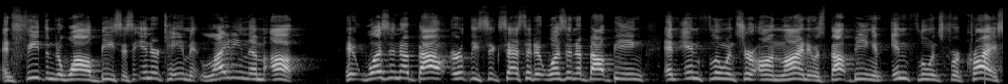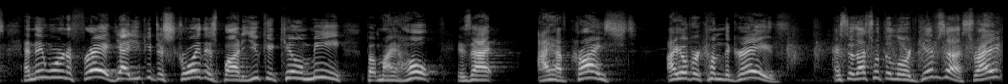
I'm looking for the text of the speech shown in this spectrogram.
and feed them to wild beasts as entertainment, lighting them up. It wasn't about earthly success and it wasn't about being an influencer online. It was about being an influence for Christ. And they weren't afraid. Yeah, you could destroy this body, you could kill me, but my hope is that I have Christ. I overcome the grave. And so that's what the Lord gives us, right?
